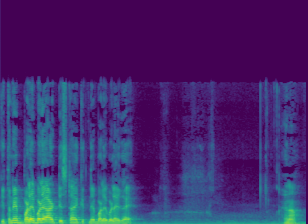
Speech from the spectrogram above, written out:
कितने बड़े बड़े आर्टिस्ट आए, कितने बड़े बड़े गए। है ना?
